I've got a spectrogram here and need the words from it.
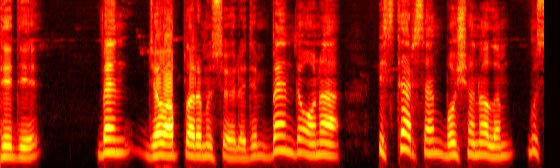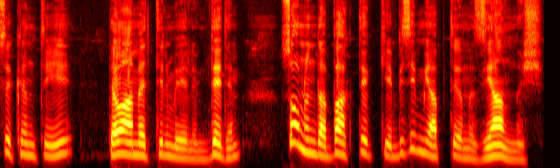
dedi. Ben cevaplarımı söyledim. Ben de ona istersen boşanalım, bu sıkıntıyı devam ettirmeyelim dedim. Sonunda baktık ki bizim yaptığımız yanlış.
